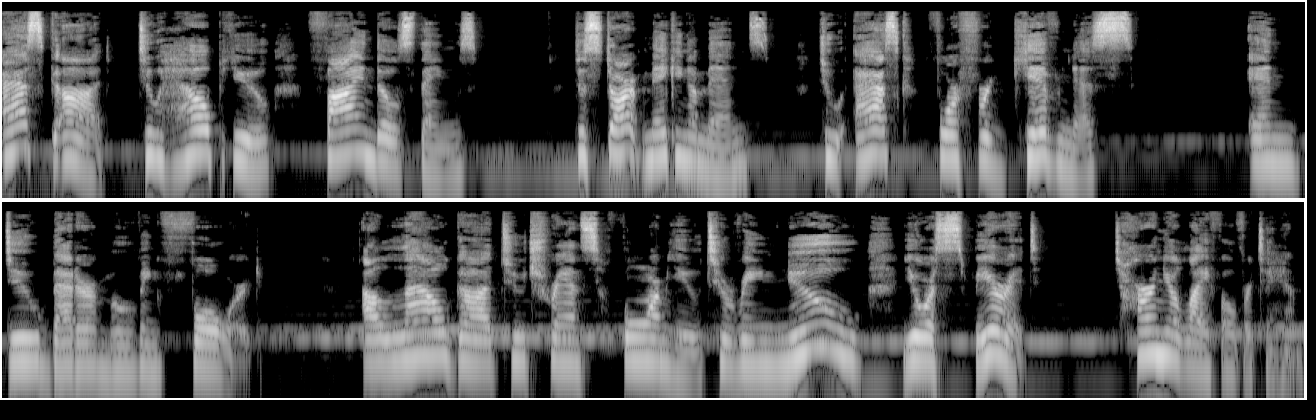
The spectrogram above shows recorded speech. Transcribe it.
Ask God to help you find those things, to start making amends, to ask for forgiveness, and do better moving forward. Allow God to transform you, to renew your spirit. Turn your life over to Him.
